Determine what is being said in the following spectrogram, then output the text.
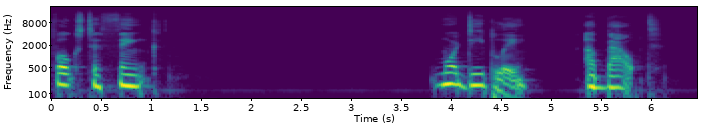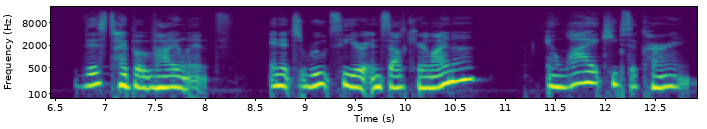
folks to think more deeply about this type of violence and its roots here in South Carolina and why it keeps occurring.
